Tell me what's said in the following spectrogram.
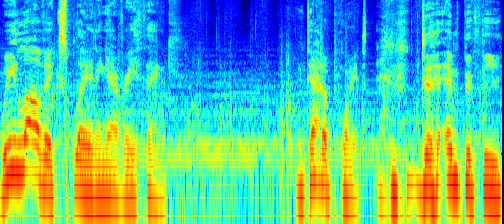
We love explaining everything. Data point. the empathy.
